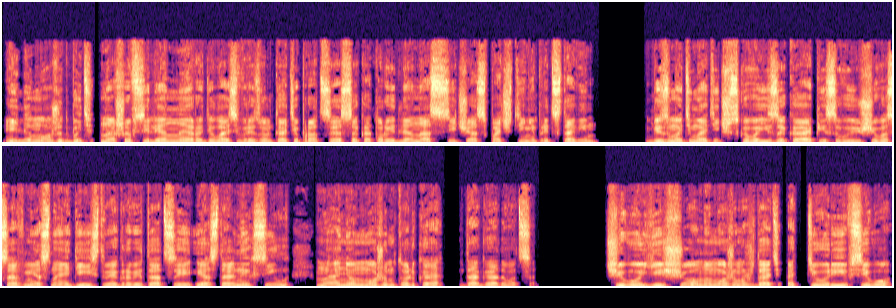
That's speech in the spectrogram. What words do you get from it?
Или, может быть, наша Вселенная родилась в результате процесса, который для нас сейчас почти непредставим. Без математического языка, описывающего совместное действие гравитации и остальных сил, мы о нем можем только догадываться. Чего еще мы можем ждать от теории всего?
